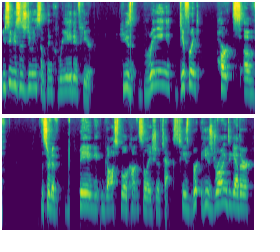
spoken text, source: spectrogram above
Eusebius is doing something creative here. He's bringing different parts of the sort of big gospel constellation of text. He's he's drawing together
